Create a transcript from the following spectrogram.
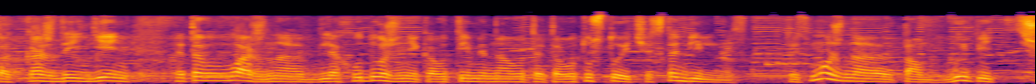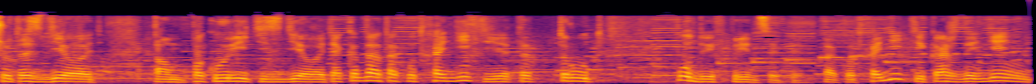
так каждый день, это важно для художника вот именно вот это вот устойчивость, стабильность. То есть можно там выпить, что-то сделать, там покурить и сделать, а когда так вот ходить, и этот труд подвиг в принципе. Так вот ходить и каждый день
